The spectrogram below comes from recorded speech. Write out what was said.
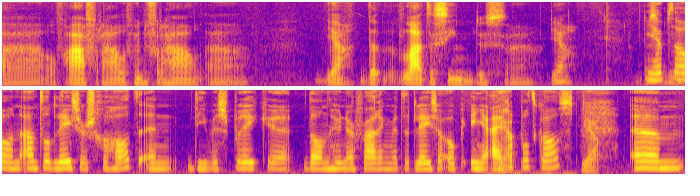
Uh, of haar verhaal of hun verhaal... Uh, ja, dat, laten zien. Dus ja je hebt al een aantal lezers gehad en die bespreken dan hun ervaring met het lezen ook in je eigen podcast. Ja. Um,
